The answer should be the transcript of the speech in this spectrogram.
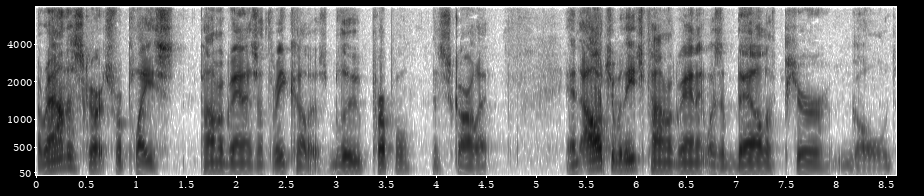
Around the skirts were placed pomegranates of three colors, blue, purple, and scarlet. An altar with each pomegranate was a bell of pure gold.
